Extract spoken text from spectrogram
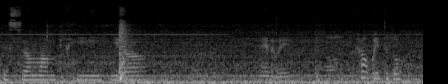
There's someone pee here. Anyway, can't wait to go. Oh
